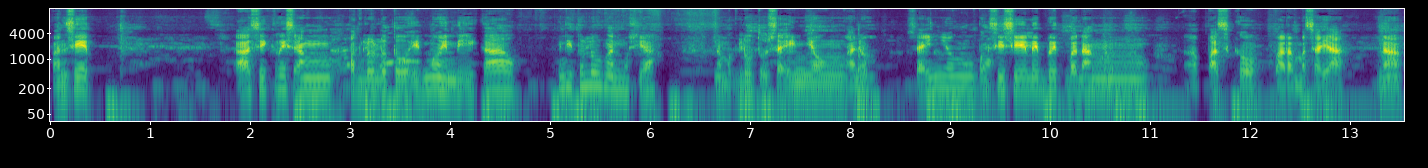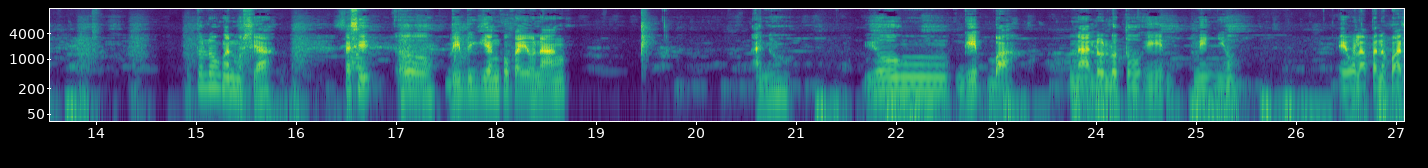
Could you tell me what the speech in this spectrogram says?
Pansit. Ah, si Chris ang paglulutuin mo, hindi ikaw. Hindi tulungan mo siya na magluto sa inyong ano, sa inyong pagsiselebrate ba ng ah, Pasko para masaya, na. Tutulungan mo siya. Kasi, oo, bibigyan ko kayo ng ano, yung gift ba na lulutuin ninyo. Eh, wala pa na ba,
